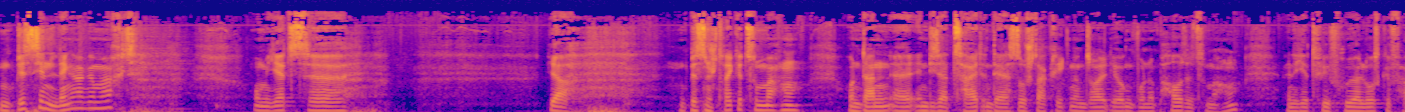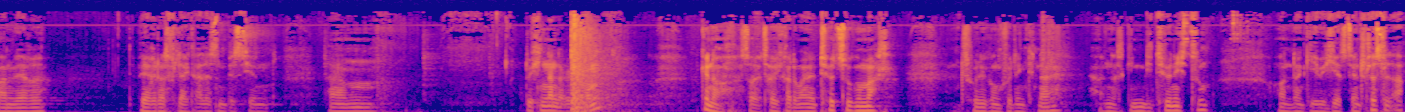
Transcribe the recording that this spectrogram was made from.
ein bisschen länger gemacht, um jetzt äh, ja ein bisschen Strecke zu machen und dann äh, in dieser Zeit, in der es so stark regnen soll, irgendwo eine Pause zu machen. Wenn ich jetzt viel früher losgefahren wäre, wäre das vielleicht alles ein bisschen ähm, durcheinander gekommen. Genau, so, jetzt habe ich gerade meine Tür zugemacht. Entschuldigung für den Knall. Anders ging die Tür nicht zu. Und dann gebe ich jetzt den Schlüssel ab.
